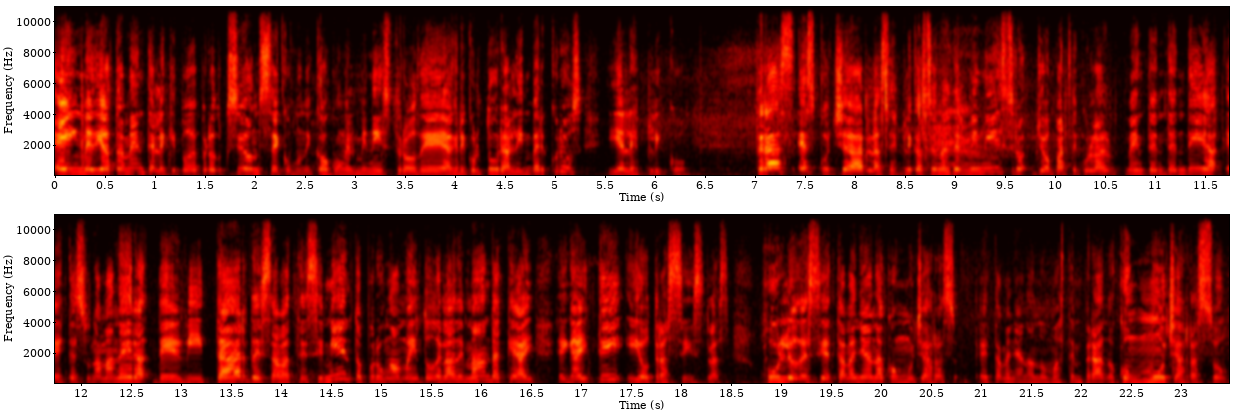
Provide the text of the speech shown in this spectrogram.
E inmediatamente el equipo de producción se comunicó con el ministro de Agricultura, Limber Cruz, y él explicó. Tras escuchar las explicaciones del ministro, yo particularmente entendía, esta es una manera de evitar desabastecimiento por un aumento de la demanda que hay en Haití y otras islas. Julio decía esta mañana con mucha razón, esta mañana no más temprano, con mucha razón,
